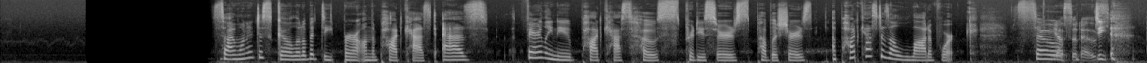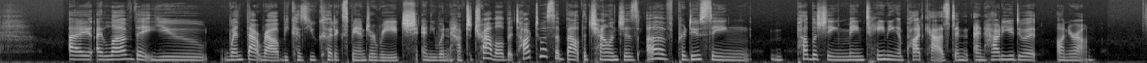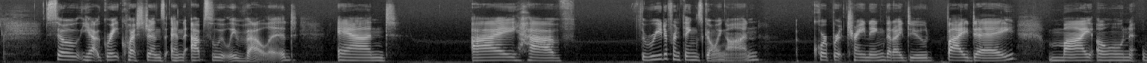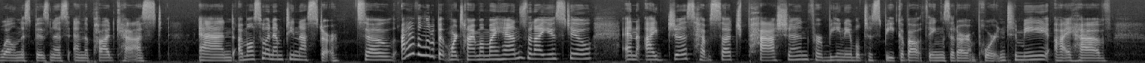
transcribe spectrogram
So I want to just go a little bit deeper on the podcast as fairly new podcast hosts, producers, publishers. A podcast is a lot of work. So Yes, it is. do I I love that you went that route because you could expand your reach and you wouldn't have to travel. But talk to us about the challenges of producing, publishing, maintaining a podcast, and and how do you do it on your own? So, yeah, great questions and absolutely valid. And I have three different things going on corporate training that I do by day, my own wellness business, and the podcast. And I'm also an empty nester. So I have a little bit more time on my hands than I used to. And I just have such passion for being able to speak about things that are important to me. I have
